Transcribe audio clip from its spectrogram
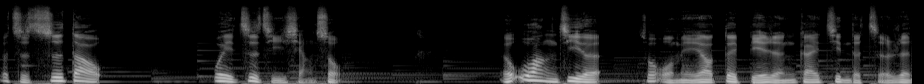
就只知道为自己享受，而忘记了说我们也要对别人该尽的责任。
